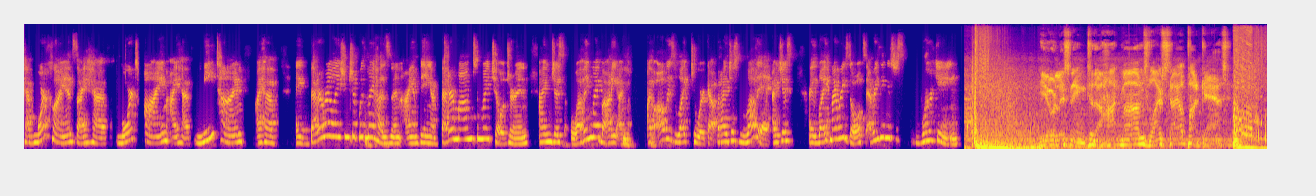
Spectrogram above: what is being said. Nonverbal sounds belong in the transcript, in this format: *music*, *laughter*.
have more clients. I have more time. I have me time. I have a better relationship with my husband. I am being a better mom to my children. I'm just loving my body. I'm I've always liked to work out, but I just love it. I just I like my results. Everything is just working. You're listening to the Hot Moms Lifestyle Podcast.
